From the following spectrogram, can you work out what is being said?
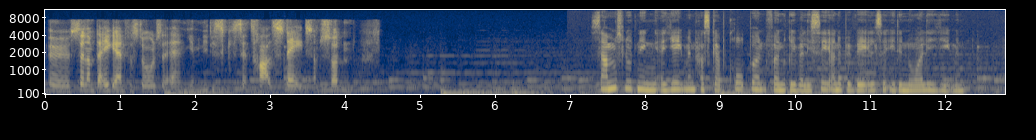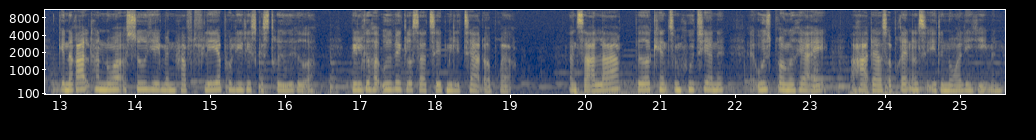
øh, selvom der ikke er en forståelse af en jemenitisk central stat som sådan. Sammenslutningen af Yemen har skabt grobund for en rivaliserende bevægelse i det nordlige Yemen. Generelt har Nord- og Syd-Yemen haft flere politiske stridigheder, hvilket har udviklet sig til et militært oprør. Ansar Allah, bedre kendt som Houthierne, er udsprunget heraf og har deres oprindelse i det nordlige Yemen.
